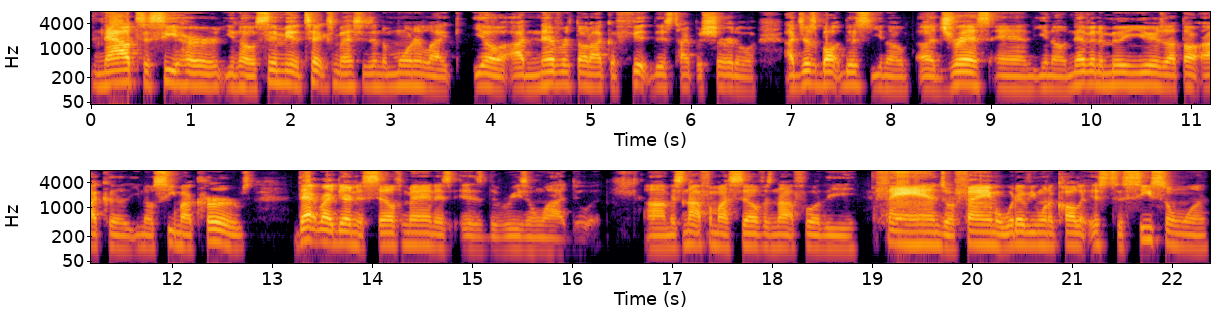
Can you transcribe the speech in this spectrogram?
now to see her you know send me a text message in the morning like yo i never thought i could fit this type of shirt or i just bought this you know uh, dress and you know never in a million years i thought i could you know see my curves that right there in itself, man, is is the reason why I do it. Um, it's not for myself. It's not for the fans or fame or whatever you want to call it. It's to see someone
